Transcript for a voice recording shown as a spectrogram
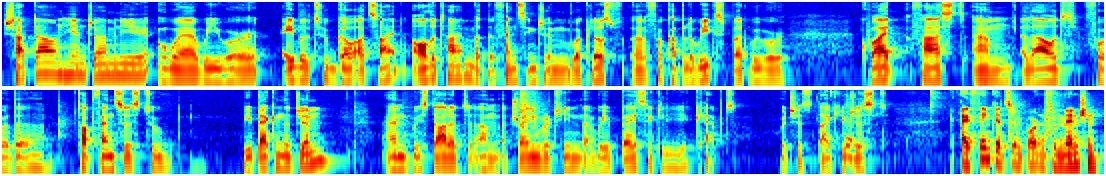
shutdown here in Germany where we were able to go outside all the time, but the fencing gym were closed uh, for a couple of weeks. But we were quite fast um, allowed for the top fencers to be back in the gym and we started um, a training routine that we basically kept, which is like you just I think it's important to mention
